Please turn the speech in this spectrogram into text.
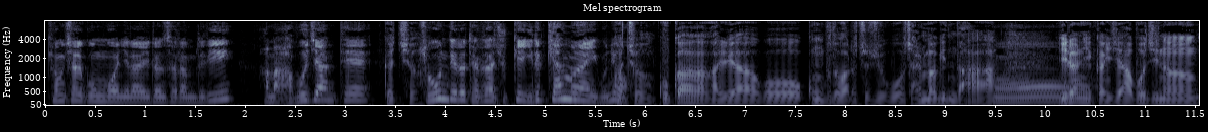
경찰 공무원이나 이런 사람들이 아마 아버지한테 그렇죠. 좋은 데로 데려다 줄게 이렇게 한 모양이군요. 그렇죠. 국가가 관리하고 공부도 가르쳐 주고 잘 먹인다. 어. 이러니까 이제 아버지는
